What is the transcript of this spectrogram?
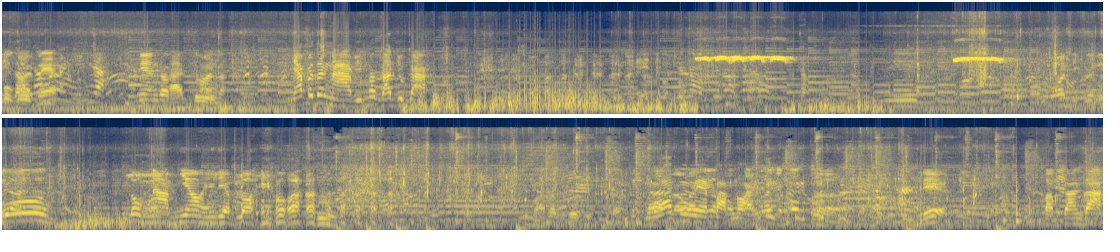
โบกโบกแม่แม่นครับขาดตัวยับไปตั้งหนาพี่มาคัดอยู่กลางโอ้ลงน้ำเงี้ยวให้เรียบร้อยวะมาไปแม่ปรับหน่อยเออเด็กปรับกลางซ่าส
